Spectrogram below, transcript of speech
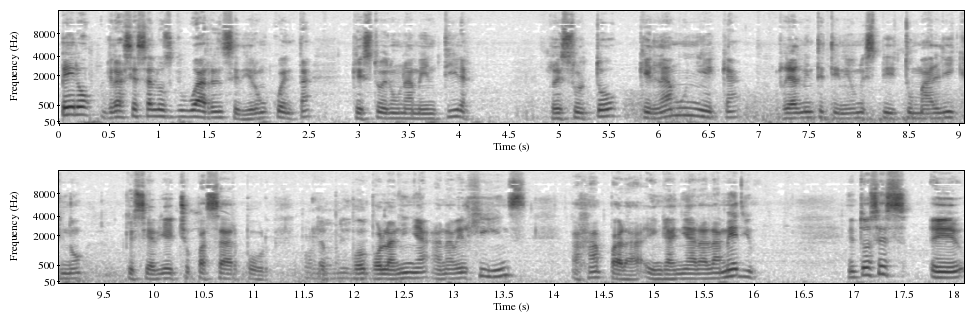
Pero gracias a los Warren se dieron cuenta que esto era una mentira. Resultó que la muñeca realmente tenía un espíritu maligno que se había hecho pasar por, Por la niña. por, por la niña Annabel Higgins, ajá, para engañar a la medium. Entonces, eh,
